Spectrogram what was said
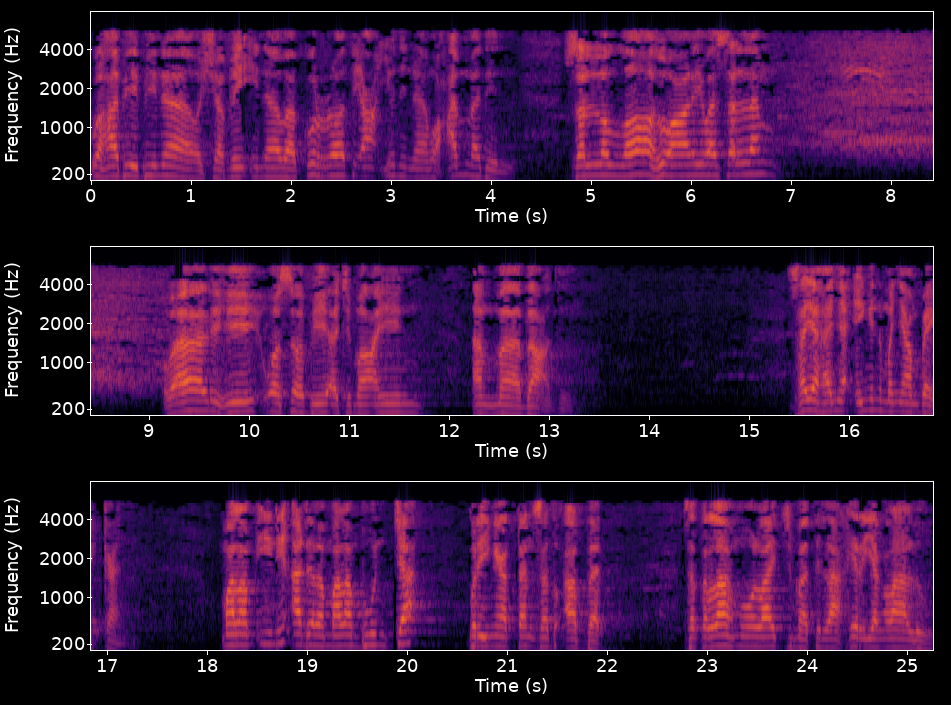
وحبيبنا وشفيئنا وقرة أعيننا محمد sallallahu alaihi wasallam wa alihi wa ajma'in amma ba'du. Saya hanya ingin menyampaikan malam ini adalah malam puncak peringatan satu abad setelah mulai Jumatil Akhir yang lalu.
